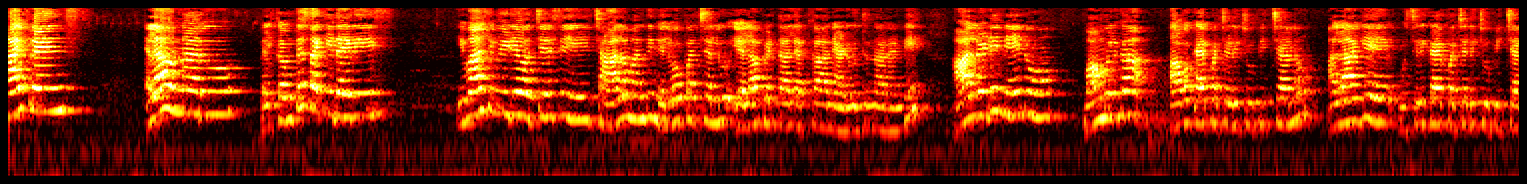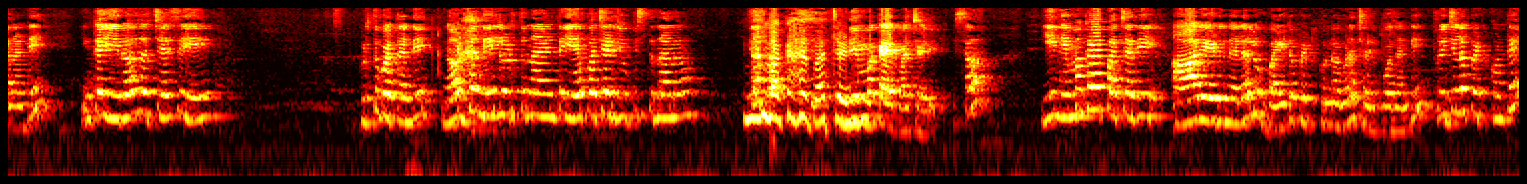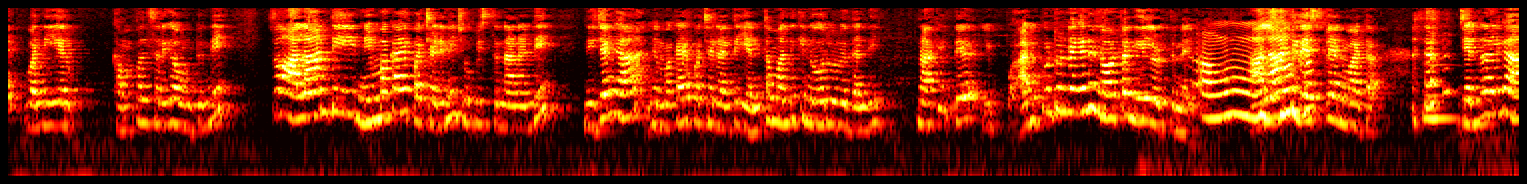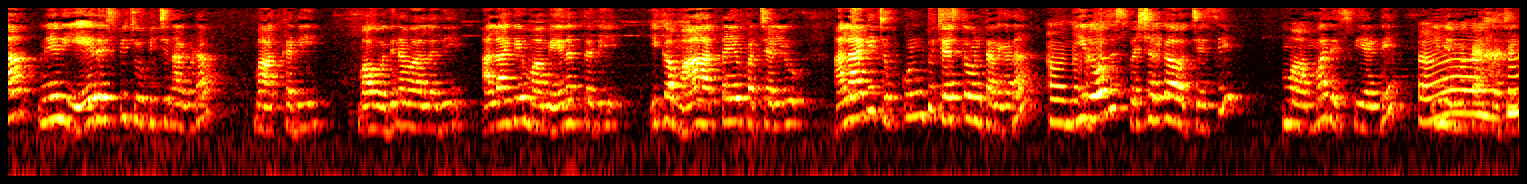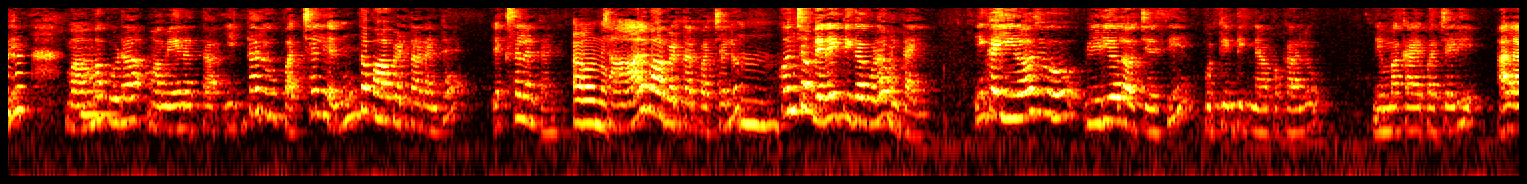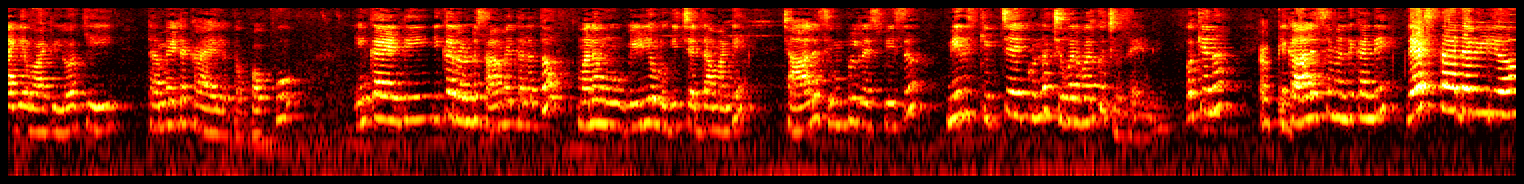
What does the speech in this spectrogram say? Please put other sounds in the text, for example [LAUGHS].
Hi friends. ఎలా ఉన్నారు? Welcome to Sakhi diaries. ఇవాళ వీడియో వచ్చేసి చాలా మంది నిల్వ పచ్చళ్ళు ఎలా పెట్టాలి అక్క అని అడుగుతున్నారండి. ఆల్రెడీ నేను మామూలుగా ఆవకాయ పచ్చడి చూపించాను అలాగే ఉసిరికాయ పచ్చడి చూపించానండి. ఇంకా ఈ రోజు వచ్చేసి గుర్తుపట్టండి నోట్లో నీళ్ళు ఉడుతున్నాయంటే ఏ పచ్చడి చూపిస్తున్నాను? నిమ్మకాయ పచ్చడి. నిమ్మకాయ పచ్చడి. సో ఈ నిమ్మకాయ పచ్చడి ఆరేడు నెలలు బయట పెట్టుకున్నా కూడా చెడిపోదండి ఫ్రిడ్జ్లో పెట్టుకుంటే వన్ ఇయర్ కంపల్సరిగా ఉంటుంది. సో అలాంటి నిమ్మకాయ పచ్చడిని చూపిస్తున్నానండి. నిజంగా నిమ్మకాయ పచ్చడి అంటే ఎంత మందికి నోరు ఊరదండి. నాకైతే అనుకుంటుండగానే నోట్లో నీళ్ళు ఉడుతున్నాయి అలాంటి రెసిపీ అన్నమాట. జనరల్గా నేను ఏ రెసిపీ చూపించినా కూడా మా అక్కది మా వదిన వాళ్ళది అలాగే మా మేనత్తది ఇక మా అత్తయ్య పచ్చళ్ళు అలాగే చెప్పుకుంటూ చేస్తూ ఉంటాను కదా. ఈ రోజు స్పెషల్గా వచ్చేసి మా అమ్మ రెసిపీ అండి. నిమ్మకాయ పచ్చడి. మా అమ్మ కూడా మా మేనత్త ఇద్దరు పచ్చళ్ళు ఎంత బాగా పెడతారంటే ఎక్సలెంట్ అండి. చాలా బాగా పెడతారు పచ్చళ్ళు. కొంచెం వెరైటీగా కూడా ఉంటాయి. ఇంకా ఈ రోజు వీడియోలో వచ్చేసి పుట్టింటి జ్ఞాపకాలు నిమ్మకాయ పచ్చడి అలాగే వాటిలోకి టమాటా కాయలతో పప్పు ఇంకా ఏంటి? ఇక రెండు సామెతలతో మనము వీడియో ముగిచ్చేద్దామండి. చాలా సింపుల్ రెసిపీస్. మీరు స్కిప్ చేయకుండా చివరి వరకు చూసేయండి. ఓకేనా? ఓకే. ఇక ఆలస్యం ఎందుకండి? Let's start the video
